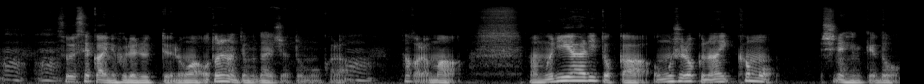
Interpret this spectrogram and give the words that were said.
うんうん。そういう世界に触れるっていうのは大人になっても大事だと思うから、だからまあ、まあ無理やりとか面白くないかもしれへんけど、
